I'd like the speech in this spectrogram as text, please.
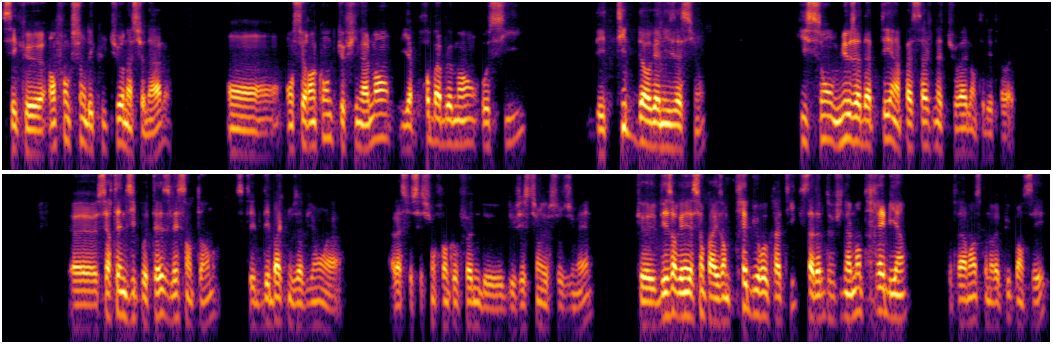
c'est qu'en fonction des cultures nationales, on, se rend compte que finalement, il y a probablement aussi des types d'organisations qui sont mieux adaptés à un passage naturel en télétravail. Euh, certaines hypothèses laissent entendre, c'était le débat que nous avions à, l'Association francophone de, gestion des ressources humaines, que des organisations, par exemple, très bureaucratiques s'adaptent finalement très bien, contrairement à ce qu'on aurait pu penser,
